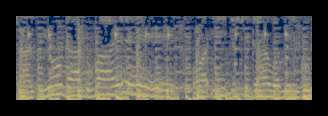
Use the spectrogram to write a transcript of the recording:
saal iyo gaadhuhaaye waa ii jasigawa meel guri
